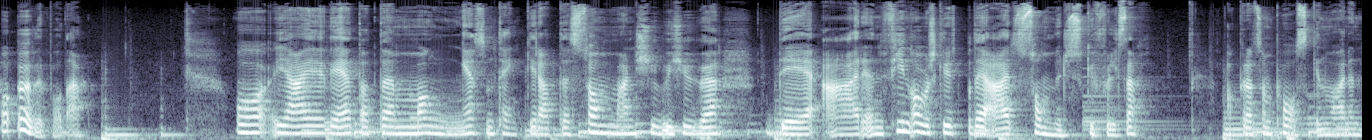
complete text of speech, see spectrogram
og øver på det. Og jeg vet at det er mange som tenker at sommeren 2020 det er en fin overskrift på det er sommerskuffelse. Akkurat som påsken var en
